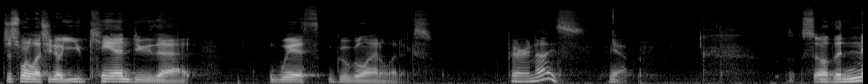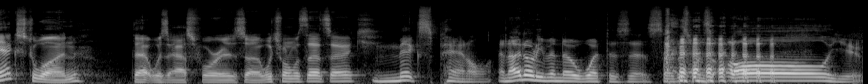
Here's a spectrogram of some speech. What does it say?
just want to let you know you can do that with Google Analytics. very nice Yeah. So the next one that was asked for is uh, which one was that, Zach? Mixpanel and i don't even know what this is so this one's all you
